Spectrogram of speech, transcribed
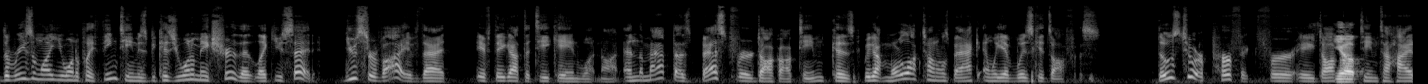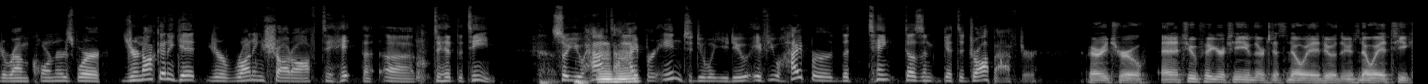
the reason why you want to play theme team is because you want to make sure that, like you said, you survive that if they got the TK and whatnot. And the map that's best for Doc Ock team because we got Morlock Tunnels back and we have WizKid's office. Those two are perfect for a Doc Yep. Ock team to hide around corners where you're not going to get your running shot off to hit the uh, to hit the team. So you have to Mhm. hyper in to do what you do. If you hyper, the tank doesn't get to drop after. Very true. And a two figure team, there's just no way to do it. There's no way to TK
